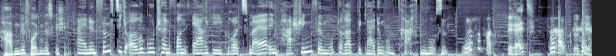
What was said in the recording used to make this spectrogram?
haben wir folgendes Geschenk. Einen 50-Euro-Gutschein von RG Kreuzmeier in Pasching für Motorradbekleidung und Trachtenhosen. Ja, super. Bereit? Bereit. Okay.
